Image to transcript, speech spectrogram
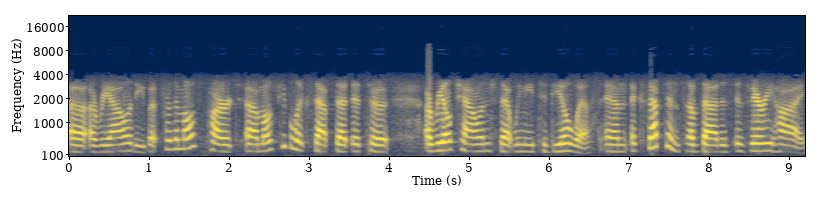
a, a reality, but for the most part, uh, most people accept that it's a a real challenge that we need to deal with, and acceptance of that is, is very high.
